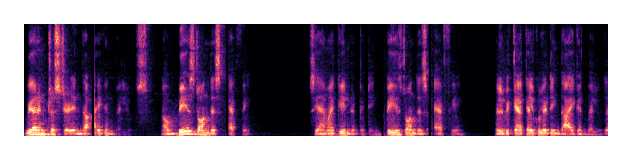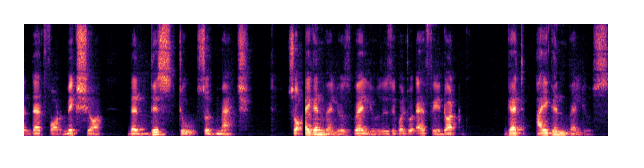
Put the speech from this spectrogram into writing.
We are interested in the eigenvalues. Now based on this fa, see I'm again repeating, based on this fa, we'll be calculating the eigenvalues and therefore make sure that this two should match. So eigenvalues values is equal to fa dot get eigenvalues.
